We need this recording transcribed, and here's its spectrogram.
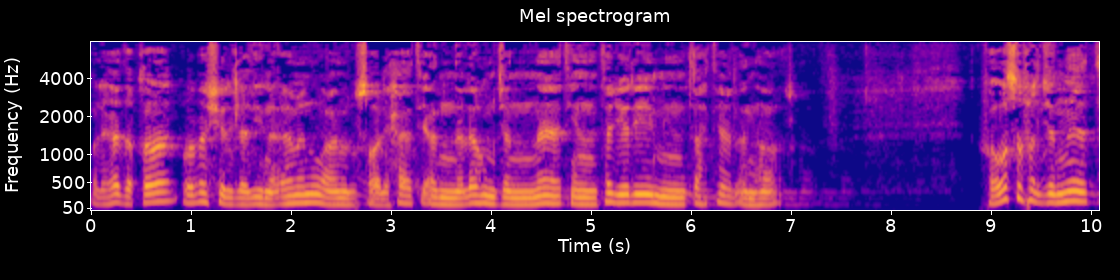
ولهذا قال وبشر الذين آمنوا وعملوا الصالحات أن لهم جنات تجري من تحتها الأنهار فوصف الجنات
